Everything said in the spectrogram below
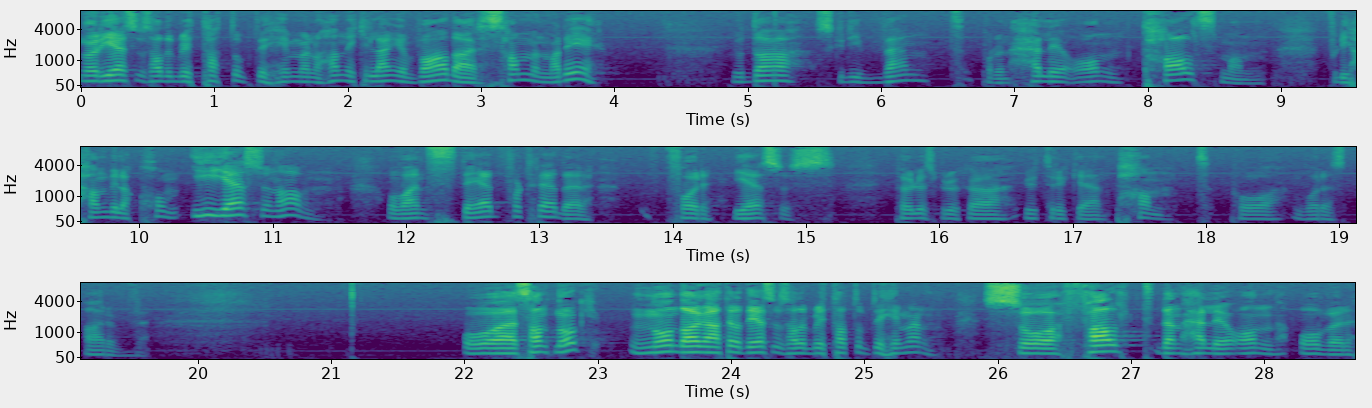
når Jesus hadde blitt tatt opp til himmelen, og han ikke lenger var der sammen med de, Jo, da skulle de vente på Den hellige ånd, talsmannen, fordi han ville komme i Jesu navn og var en stedfortreder for Jesus. Paulus bruker uttrykket 'en pant på vår arv'. Og eh, sant nok, noen dager etter at Jesus hadde blitt tatt opp til himmelen, så falt Den hellige ånd over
